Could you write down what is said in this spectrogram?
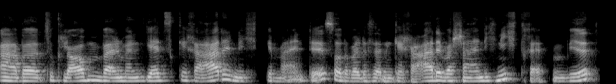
Aber zu glauben, weil man jetzt gerade nicht gemeint ist oder weil das einen gerade wahrscheinlich nicht treffen wird,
